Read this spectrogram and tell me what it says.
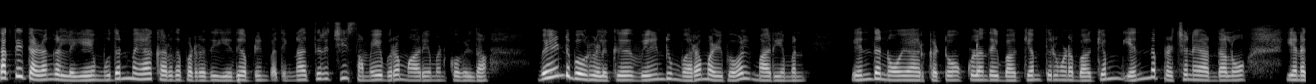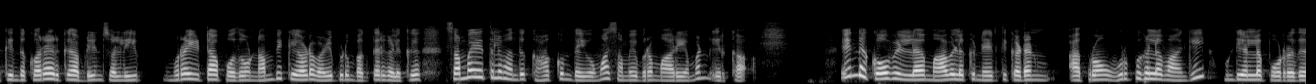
சக்தி தளங்கள்லேயே முதன்மையாக கருதப்படுறது எது அப்படின்னு பார்த்தீங்கன்னா, திருச்சி சமயபுரம் மாரியம்மன் கோவில் தான். வேண்டுபவர்களுக்கு வேண்டும் வரம் அழிப்பவள் மாரியம்மன். எந்த நோயாக இருக்கட்டும், குழந்தை பாக்கியம், திருமண பாக்கியம், எந்த பிரச்சனையாக இருந்தாலும், எனக்கு இந்த குறை இருக்குது அப்படின்னு சொல்லி முறையிட்டா போதும். நம்பிக்கையோட வழிபடும் பக்தர்களுக்கு சமயத்தில் வந்து காக்கும் தெய்வமாக சமயபுரம் மாரியம்மன் இருக்கா. இந்த கோவில்ல மாவிளக்கு நேர்த்தி கடன் அப்புறம் உறுப்புகளை வாங்கி உண்டியலில் போடுறது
